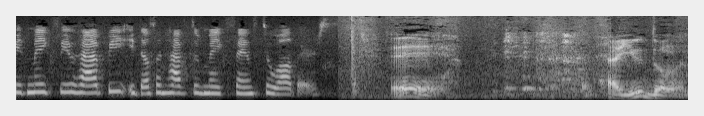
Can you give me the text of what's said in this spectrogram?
it makes you happy, it doesn't have to make sense to others. Hey, how you doing?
